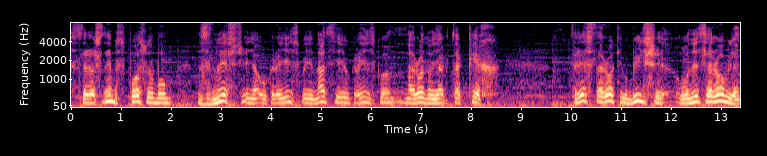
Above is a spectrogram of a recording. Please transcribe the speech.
страшним способом знищення української нації, українського народу як таких. 300 років більше вони це роблять.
